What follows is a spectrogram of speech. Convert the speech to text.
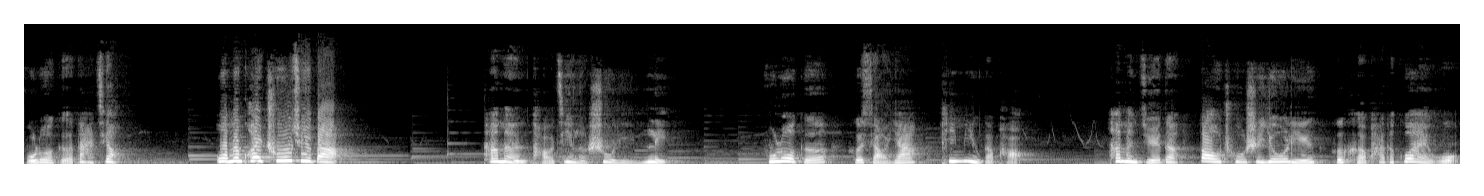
弗洛格大叫：“我们快出去吧！”他们逃进了树林里。弗洛格和小鸭拼命地跑。他们觉得到处是幽灵和可怕的怪物。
